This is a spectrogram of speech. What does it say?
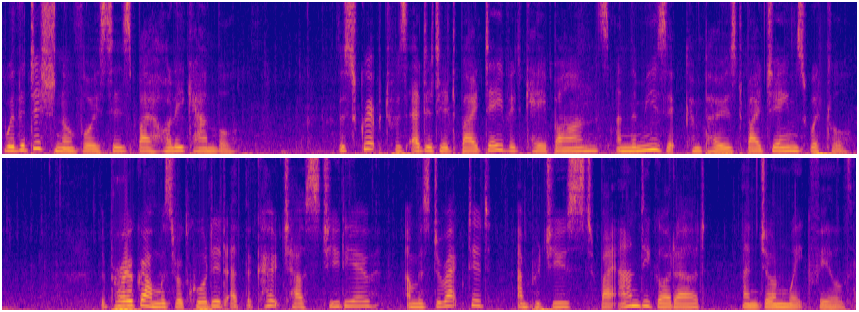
with additional voices by Holly Campbell. The script was edited by David K. Barnes and the music composed by James Whittle. The programme was recorded at the Coach House studio and was directed and produced by Andy Goddard and John Wakefield.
